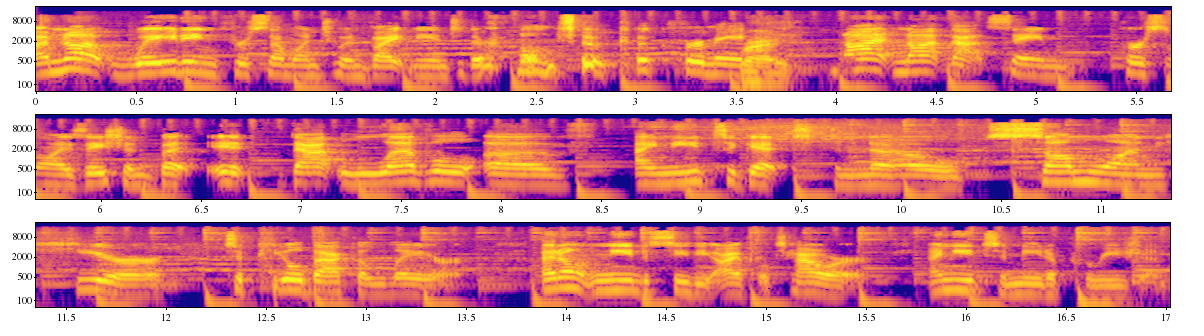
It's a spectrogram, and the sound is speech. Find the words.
I'm not waiting for someone to invite me into their home to cook for me. Right. Not not that same personalization, but it that level of I need to get to know someone here to peel back a layer. I don't need to see the Eiffel Tower. I need to meet a Parisian.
